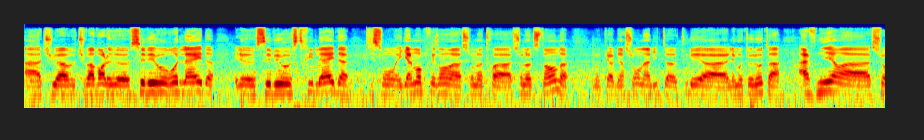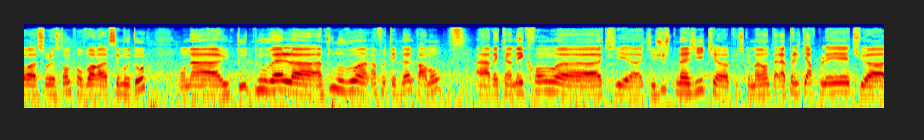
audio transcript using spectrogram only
Euh, tu, vas avoir le CVO Road et le CVO Street qui sont également présents sur, notre, stand. Donc bien sûr on invite tous les, motonautes à, venir sur, le stand pour voir ces motos. On a une toute nouvelle, un tout nouveau infotainment pardon, avec un écran qui, est juste magique puisque maintenant tu as l'Apple CarPlay, tu as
